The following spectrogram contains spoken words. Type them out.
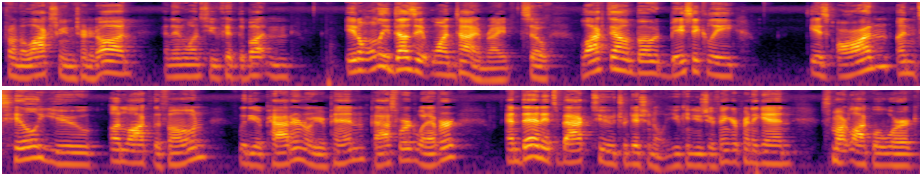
from the lock screen and turn it on. And then once you hit the button, it only does it one time, right? So lockdown mode basically is on until you unlock the phone with your pattern or your PIN, password, whatever. And then it's back to traditional. You can use your fingerprint again. Smart lock will work.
